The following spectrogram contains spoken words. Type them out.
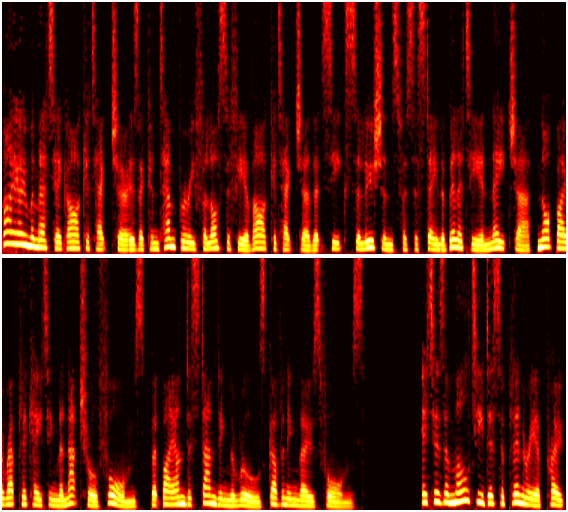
Biomimetic architecture is a contemporary philosophy of architecture that seeks solutions for sustainability in nature, not by replicating the natural forms, but by understanding the rules governing those forms. It is a multidisciplinary approach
